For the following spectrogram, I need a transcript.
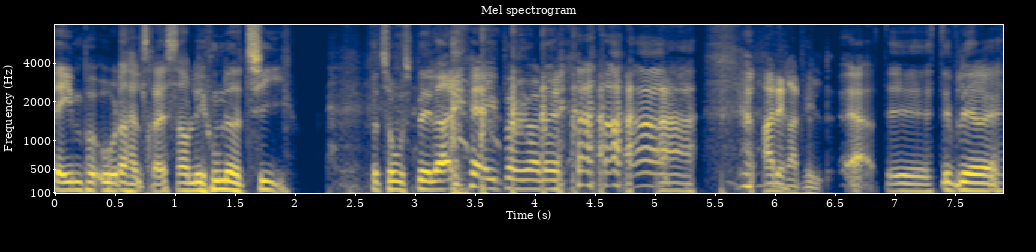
Dame på 58, så har du lige 110 på to spillere her i bøgerne. Ah, ej, det er ret vildt. ja, det, det bliver...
